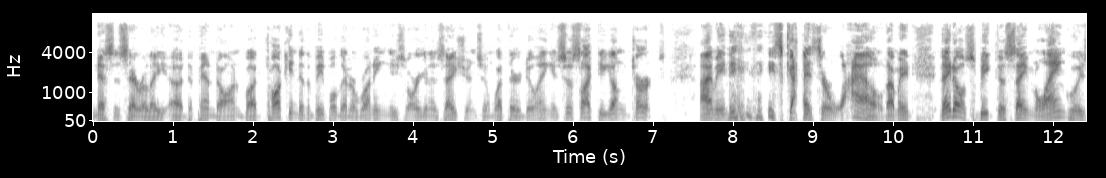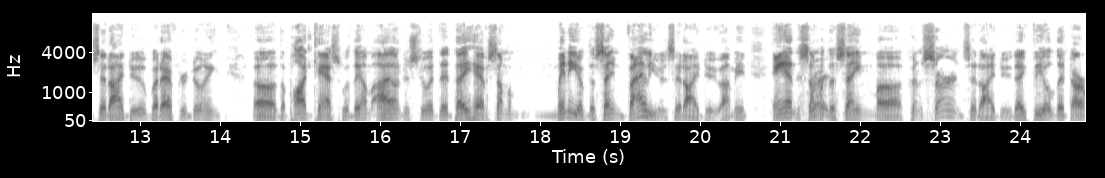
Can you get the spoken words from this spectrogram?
necessarily uh, depend on. But talking to the people that are running these organizations and what they're doing, it's just like the Young Turks. I mean, these guys are wild. I mean, they don't speak the same language that I do, but after doing uh, the podcast with them, I understood that they have some many of the same values that I do. I mean, and some right. of the same uh, concerns that I do. They feel that our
